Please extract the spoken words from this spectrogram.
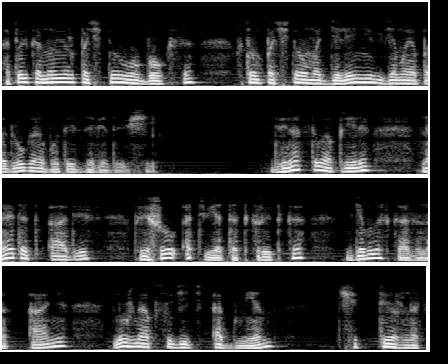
а только номер почтового бокса в том почтовом отделении, где моя подруга работает заведующей. 12 апреля на этот адрес пришел ответ, открытка, где было сказано «Аня, нужно обсудить обмен 14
